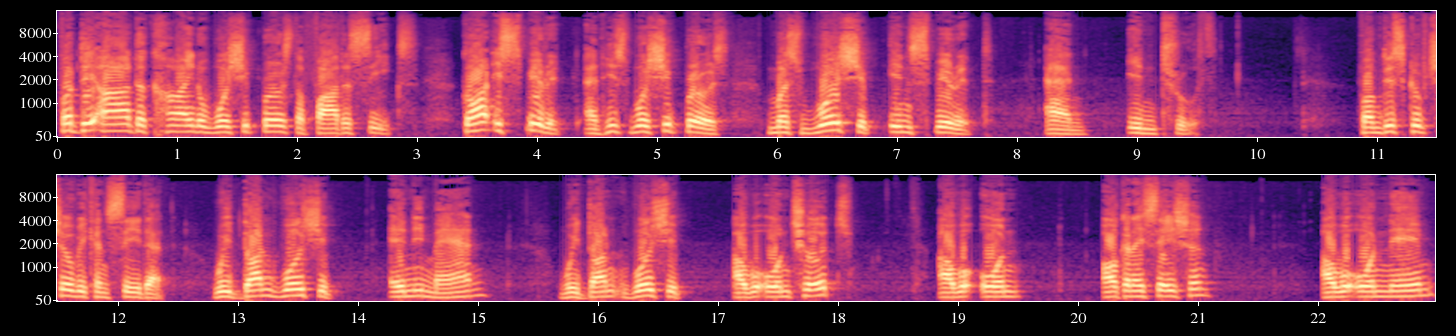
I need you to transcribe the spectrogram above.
For they are the kind of worshippers the Father seeks. God is spirit, and his worshippers must worship in spirit and in truth. From this scripture, we can see that we don't worship any man, we don't worship our own church, our own organization, our own name,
